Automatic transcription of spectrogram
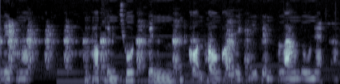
เหล็กนะกับเป็นชุดเป็นก้อนทองก้อนเหล็กนี่เป็นตารางโดเนทครับ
